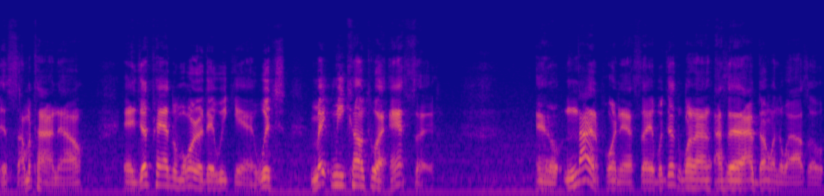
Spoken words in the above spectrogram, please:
it's summertime now, and just past Memorial Day weekend, which make me come to an answer. And not an important answer, but just one I, I said I've done one in a while, so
